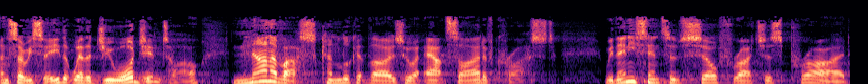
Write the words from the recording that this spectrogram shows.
And so we see that whether Jew or Gentile, none of us can look at those who are outside of Christ with any sense of self-righteous pride.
